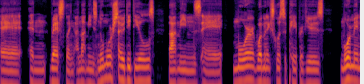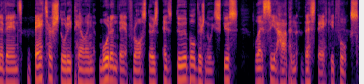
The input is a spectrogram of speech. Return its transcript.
uh, in wrestling. And that means no more Saudi deals. That means uh, more women exclusive pay per views, more main events, better storytelling, more in depth rosters. It's doable. There's no excuse. Let's see it happen this decade, folks.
